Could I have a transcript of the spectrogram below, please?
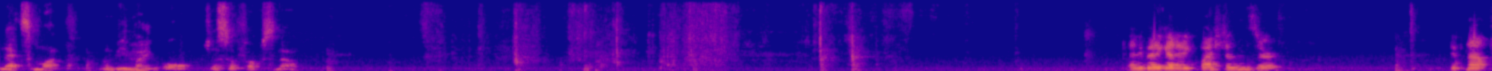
next month would be my goal, just so folks know. Anybody got any questions or? If not,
